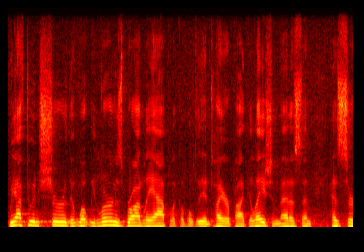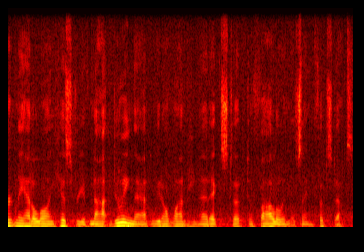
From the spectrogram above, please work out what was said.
we have to ensure that what we learn is broadly applicable to the entire population. Medicine has certainly had a long history of not doing that, and we don't want genetics to, to follow in the same footsteps.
